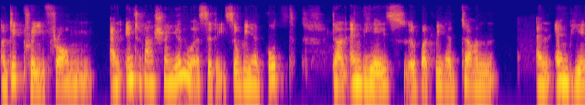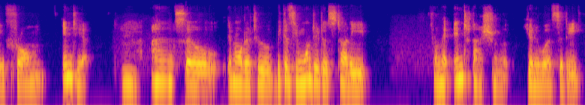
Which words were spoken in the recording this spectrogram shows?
a degree from an international university. So we had both done MBAs, uh, but we had done an MBA from India. Mm. And so, in order to, because he wanted to study from an international university,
